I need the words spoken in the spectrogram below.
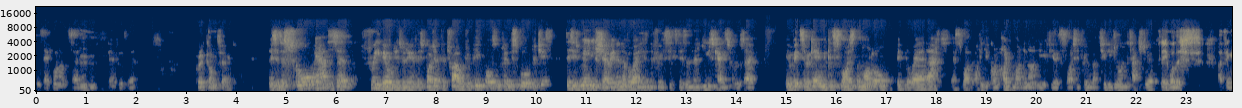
the Z1, I would say. Mhm. Go through the- Great concept. This is a school we have. It's a three buildings we're doing for this project for 1,200 pupils, including sport pitches. This is really showing another way of using the 360s and the use case for them. So in Vitzer again, we can slice the model. People are aware of that. That's what I think you're calling hypermodeling, aren't you? If you're slicing through like 2D drawing attached to it. Well, this I think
